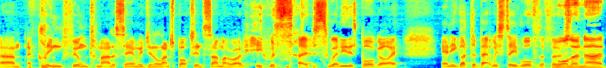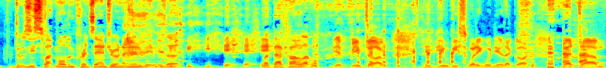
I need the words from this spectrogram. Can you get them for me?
um, a cling film tomato sandwich in a lunchbox in summer. Right, he was so sweaty. This poor guy, and he got to bat with Steve Waugh for the first. More than, uh, was he sweat more than Prince Andrew in an interview? Was that yeah. like that kind of level? yeah, big time. you would be sweating, wouldn't you, that guy? But um,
